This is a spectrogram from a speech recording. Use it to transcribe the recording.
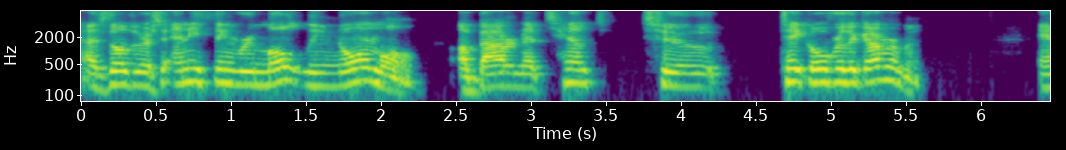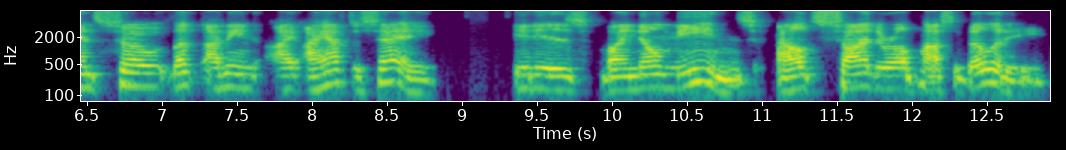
as though there's anything remotely normal about an attempt to take over the government. And so, I mean, I, I have to say, it is by no means outside the realm of possibility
